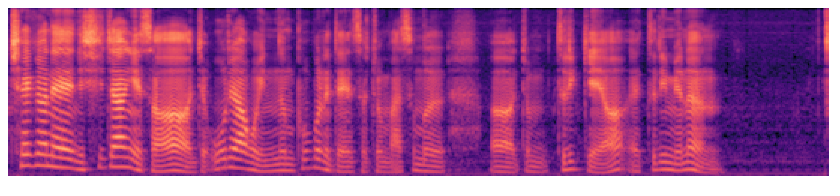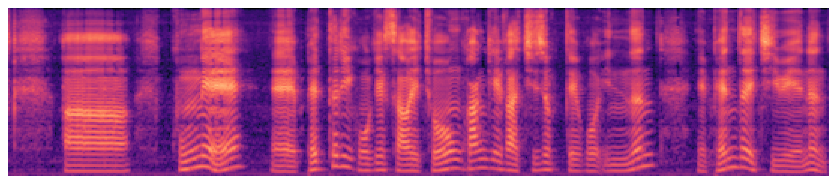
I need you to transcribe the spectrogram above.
최근에 이제 시장에서 이제 우려하고 있는 부분에 대해서 좀 말씀을 어, 좀 드릴게요. 예, 드리면은 어, 국내 예, 배터리 고객사와의 좋은 관계가 지속되고 있는 예, 밴더의 지위에는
